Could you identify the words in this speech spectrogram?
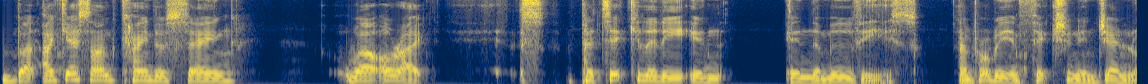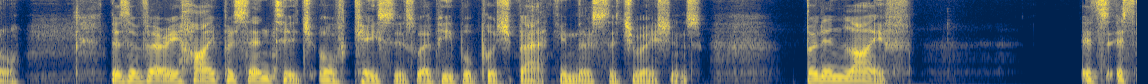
but I guess I'm kind of saying well all right particularly in in the movies and probably in fiction in general there's a very high percentage of cases where people push back in those situations. But in life it's it's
